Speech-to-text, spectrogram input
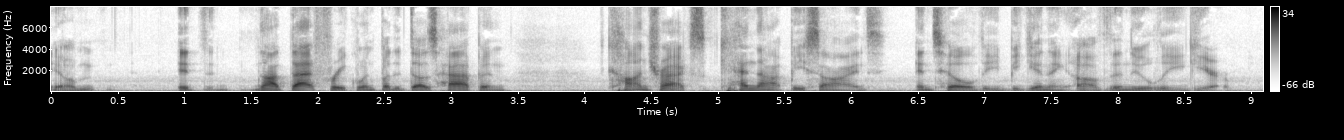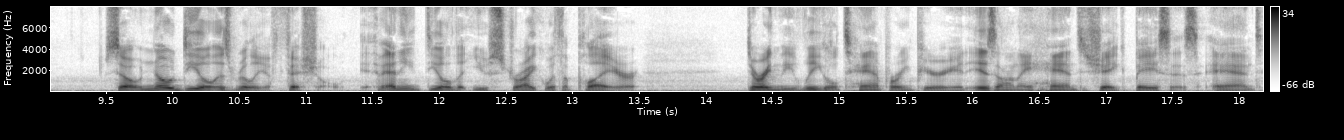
You know, it's not that frequent, but it does happen. Contracts cannot be signed until the beginning of the new league year. So no deal is really official. If any deal that you strike with a player during the legal tampering period is on a handshake basis, and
